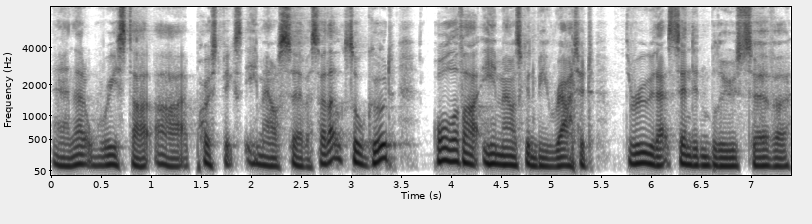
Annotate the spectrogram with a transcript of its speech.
And that'll restart our postfix email server. So that looks all good. All of our emails are going to be routed through that Sendinblue server.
